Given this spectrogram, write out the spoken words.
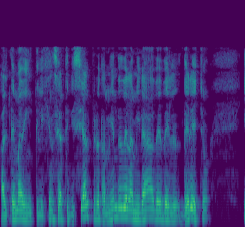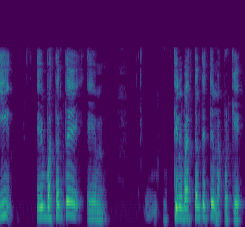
al tema de inteligencia artificial, pero también desde la mirada desde el derecho. Y es bastante, em, tiene bastantes temas, porque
